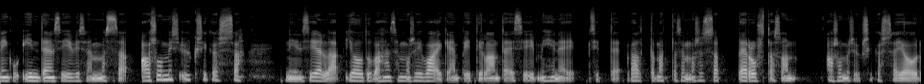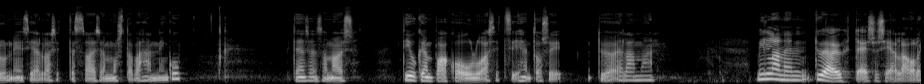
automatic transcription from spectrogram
niin kuin intensiivisemmässä asumisyksikössä, niin siellä joutui vähän semmoisiin vaikeampiin tilanteisiin, mihin ei sitten välttämättä semmoisessa perustason asumisyksikössä joudu, niin siellä sitten sai semmoista vähän niin kuin, miten sen sanoisi, tiukempaa koulua sitten siihen tosi työelämään. Millainen työyhteisö siellä oli?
